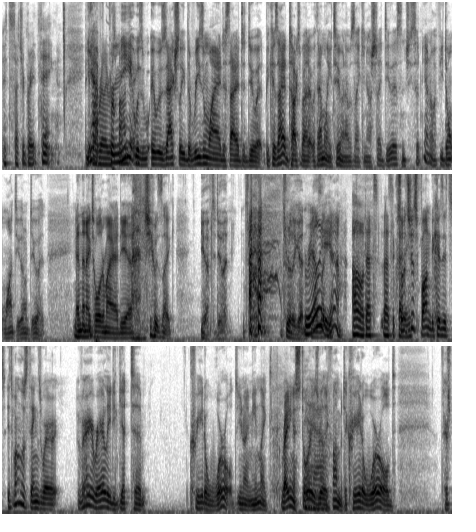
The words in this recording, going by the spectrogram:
it's such a great thing. People yeah, really for me it was it was actually the reason why I decided to do it because I had talked about it with Emily too, and I was like, you know, should I do this? And she said, you know, if you don't want to, don't do it. And then I Mm-hmm. told her my idea, and she was like, you have to do it. It's really, it's really good. And was like, Really? yeah. Oh, that's that's exciting. So it's just fun because it's it's one of those things where very rarely do you get to create a world. You know what I mean? Like writing a story is really fun, but to create a world, there's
